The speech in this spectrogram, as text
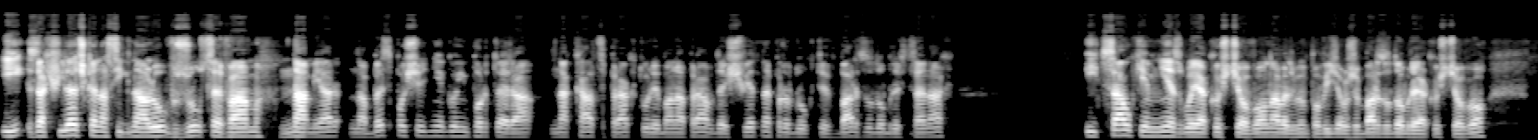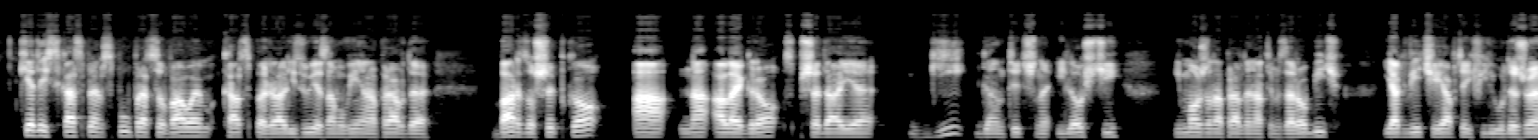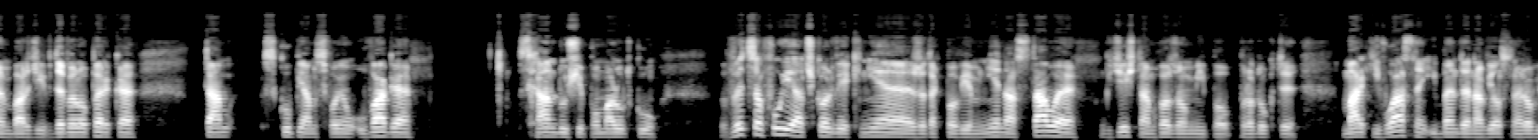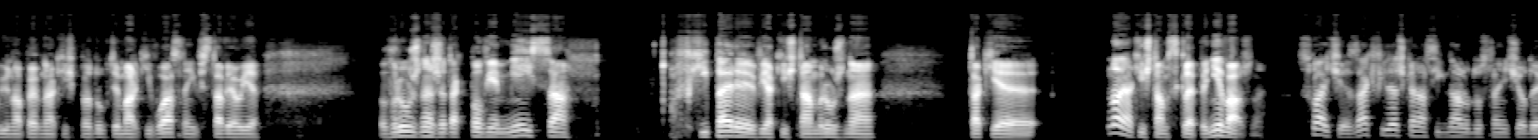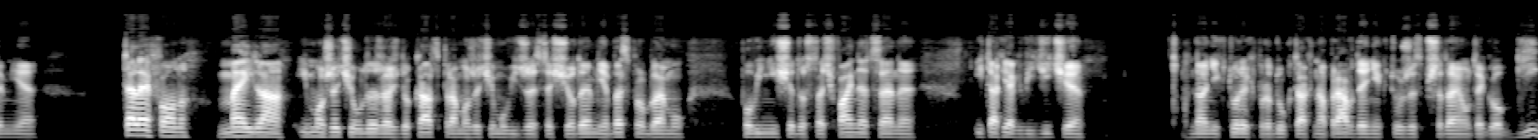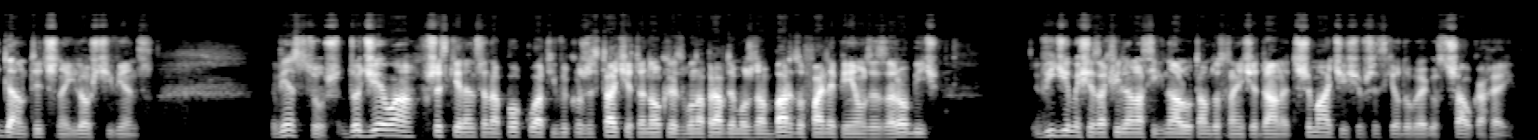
I za chwileczkę na sygnalu wrzucę Wam namiar na bezpośredniego importera, na Kacpra, który ma naprawdę świetne produkty w bardzo dobrych cenach i całkiem niezłe jakościowo, nawet bym powiedział, że bardzo dobre jakościowo. Kiedyś z Kacprem współpracowałem, Kacper realizuje zamówienia naprawdę bardzo szybko, a na Allegro sprzedaje gigantyczne ilości i może naprawdę na tym zarobić. Jak wiecie, ja w tej chwili uderzyłem bardziej w deweloperkę. Tam skupiam swoją uwagę. Z handlu się pomalutku wycofuję, aczkolwiek nie, że tak powiem, nie na stałe. Gdzieś tam chodzą mi po produkty marki własnej i będę na wiosnę robił na pewno jakieś produkty marki własnej i wstawiał je w różne, że tak powiem, miejsca, w hipery, w jakieś tam różne takie, no jakieś tam sklepy, nieważne. Słuchajcie, za chwileczkę na sygnalu dostaniecie ode mnie telefon, maila i możecie uderzać do Kacpra, możecie mówić, że jesteście ode mnie bez problemu. Powinniście dostać fajne ceny i tak jak widzicie, na niektórych produktach naprawdę niektórzy sprzedają tego gigantyczne ilości, więc więc cóż, do dzieła, wszystkie ręce na pokład i wykorzystajcie ten okres, bo naprawdę można bardzo fajne pieniądze zarobić. Widzimy się za chwilę na sygnalu, tam dostaniecie dane. Trzymajcie się, wszystkiego dobrego, strzałka, hej.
